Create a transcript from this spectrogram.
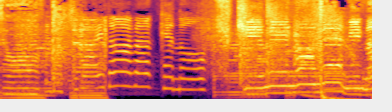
しょう間違いだらけの君の目にな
